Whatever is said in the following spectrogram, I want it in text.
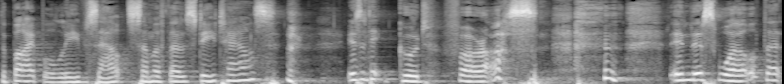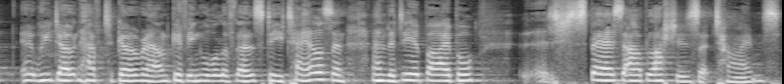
the Bible leaves out some of those details. Isn't it good for us in this world that uh, we don't have to go around giving all of those details? And, and the dear Bible uh, spares our blushes at times.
